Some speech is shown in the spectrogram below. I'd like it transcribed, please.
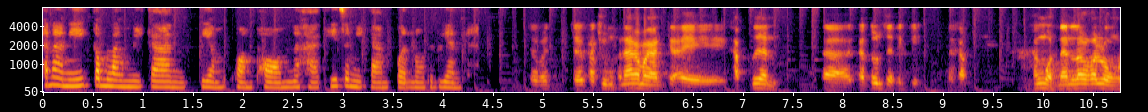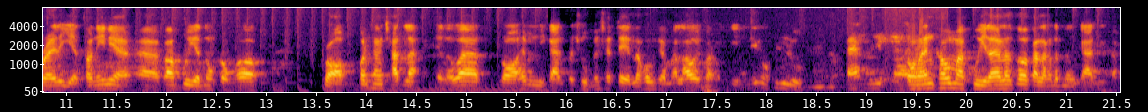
ขณะนี้กำลังมีการเตรียมความพร้อมนะคะ ที่จะมีการเปิดลงทะเบียน จะประจะประชุมคณะกรรมการเอ่ขับเคลื่อนกระตุ้นเศรษฐกิจนะครับ ทั้งหมดนั้นเราก็ลงรายละเอียดตอนนี้เนี่ยก็คุยกันตรงๆก็ กรอบค่อนข้างชัดแล้วแต่ว่ารอให้มันมีการประชุมให้ชัดเจนแล้วคงจะมาเล่าให้ฟังอีกทีนี่ก็ขึ้นรูปแป๊บเรียบร้อยตรงนั้นเขามาคุยแล้วแล้วก็กำลังดำเนินการอยู่ครับ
